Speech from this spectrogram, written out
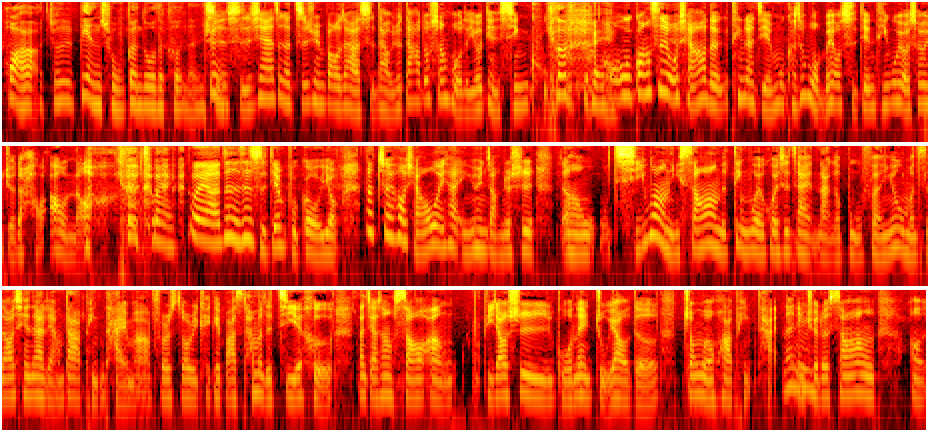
画，就是变出更多的可能性。确实，现在这个资讯爆炸的时代，我觉得大家都生活的有点辛苦。对，我光是我想要的听的节目，可是我没有时间听，我有时候会觉得好懊恼。对，对啊，真的是时间不够用。那最后想要问一下营运长，就是嗯、呃，期望你 SoundOn 的定位会是在哪个部分？因为我们知道现在两大平台嘛，First Story、KK Bus 他们的结合，再加上 SoundOn 比较是国内主要的中文化平台。那你觉得 SoundOn 呃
